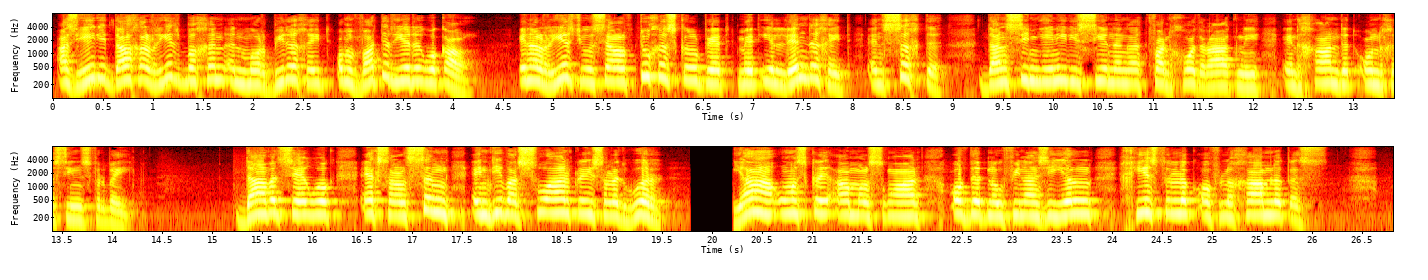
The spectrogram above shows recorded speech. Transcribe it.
As jy die dag alreeds begin in morbiedigheid om watter rede ook al en alreeds jouself toegeskilp het met elendigheid en sigte, dan sien jy nie die seëninge van God raak nie en gaan dit ongesiens verby. Dawid sê ook ek sal sing en die wat swaar kry sal dit hoor. Ja, ons kry almal swaar of dit nou finansiëel, geestelik of liggaamlik is.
